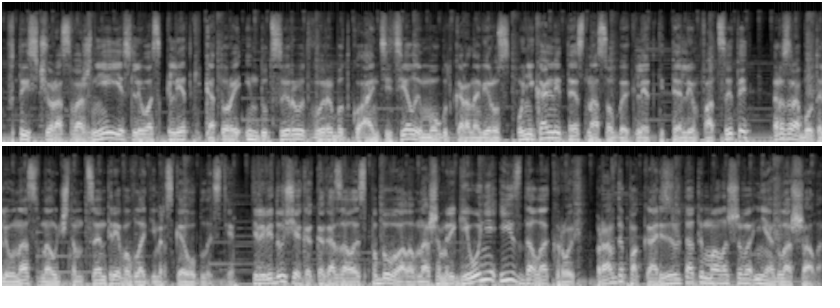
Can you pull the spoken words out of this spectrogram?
В тысячу раз важнее, если у вас клетки, которые индуцируют выработку антител и могут коронавирус. Уникальный тест на особые клетки Т-лимфоциты разработали у нас в научном центре во Владимирской области. Телеведущая, как оказалось, побывала в нашем регионе и сдала кровь. Правда, пока результаты Малышева не оглашала.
